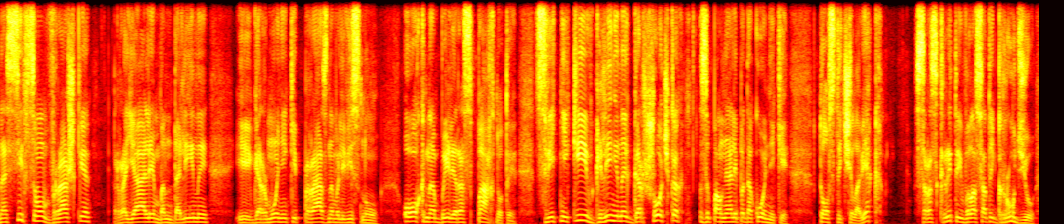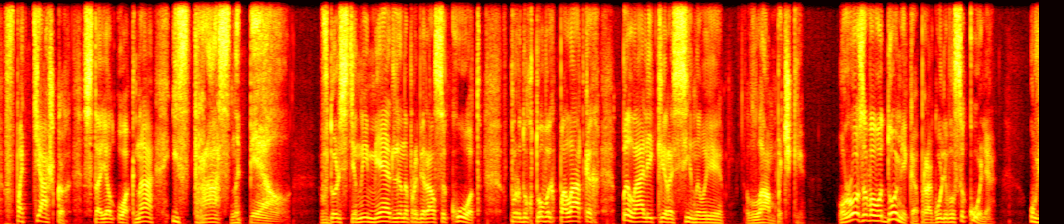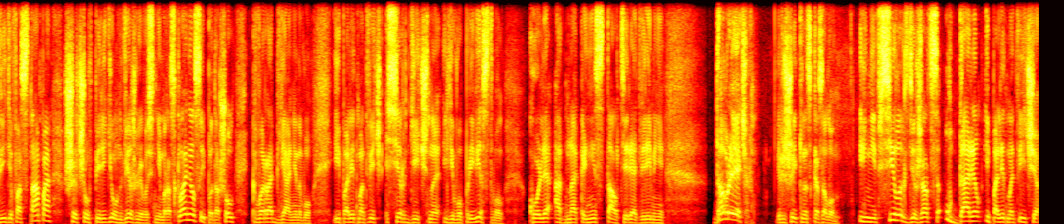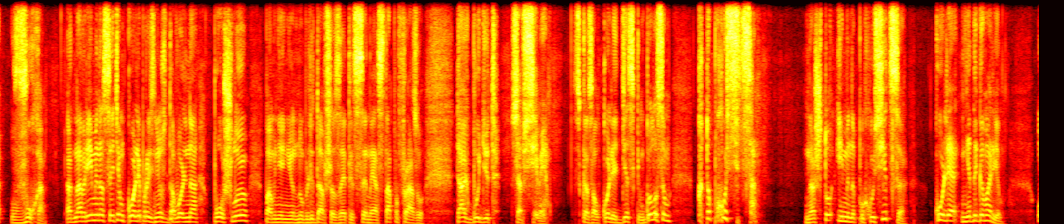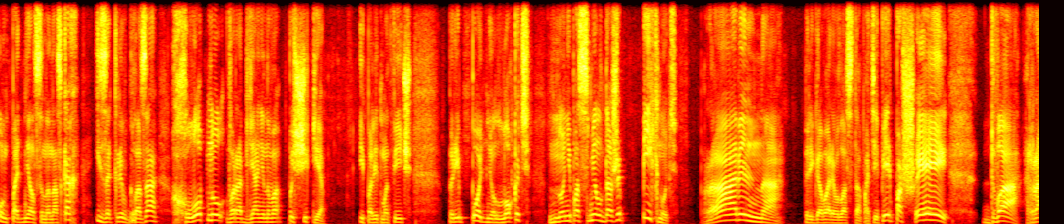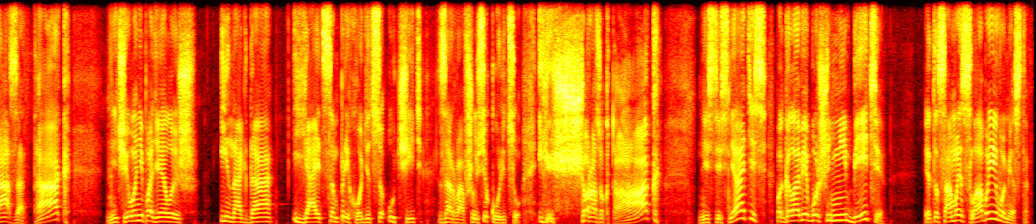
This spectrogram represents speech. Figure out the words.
На Сивцевом вражке рояли, мандолины и гармоники праздновали весну – Окна были распахнуты, цветники в глиняных горшочках заполняли подоконники. Толстый человек с раскрытой волосатой грудью в подтяжках стоял у окна и страстно пел. Вдоль стены медленно пробирался кот. В продуктовых палатках пылали керосиновые лампочки. У розового домика прогуливался Коля. Увидев Остапа, шедшего впереди, он вежливо с ним раскланялся и подошел к Воробьянинову. И Полит Матвеевич сердечно его приветствовал. Коля, однако, не стал терять времени. «Добрый вечер!» – решительно сказал он. И не в силах сдержаться, ударил Ипполит Матвеевича в ухо. Одновременно с этим Коля произнес довольно пошлую, по мнению наблюдавшего за этой сценой Остапа, фразу «Так будет со всеми», — сказал Коля детским голосом, «кто покусится». На что именно покуситься – Коля не договорил. Он поднялся на носках и, закрыв глаза, хлопнул Воробьянинова по щеке. Ипполит Матвеевич приподнял локоть, но не посмел даже пикнуть. «Правильно!» — приговаривал Остап. «А теперь по шее два раза, так? Ничего не поделаешь. Иногда яйцам приходится учить взорвавшуюся курицу. Еще разок так!» Не стесняйтесь, по голове больше не бейте. Это самое слабое его место.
